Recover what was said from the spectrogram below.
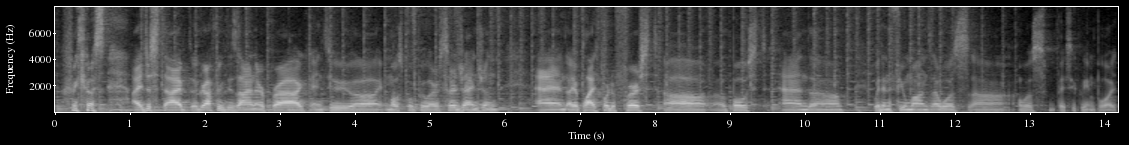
because I just typed graphic designer Prague into uh, most popular search engine and I applied for the first post and within a few months I was, uh, I was basically employed.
